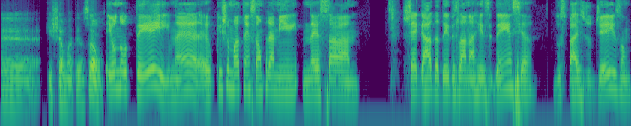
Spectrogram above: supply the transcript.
é, que chama atenção? Eu notei, né? O que chamou atenção para mim nessa chegada deles lá na residência dos pais do Jason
